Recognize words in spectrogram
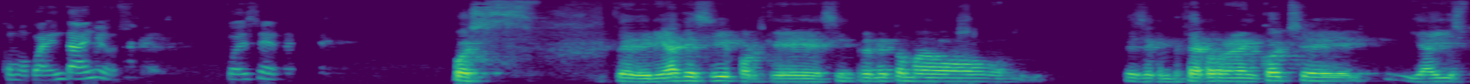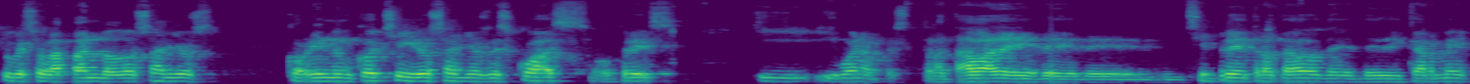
como 40 años. Puede ser. Pues te diría que sí, porque siempre me he tomado, desde que empecé a correr en coche, y ahí estuve solapando dos años corriendo en coche y dos años de squash o tres. Y, bueno, pues trataba de, de, siempre he tratado de, dedicarme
